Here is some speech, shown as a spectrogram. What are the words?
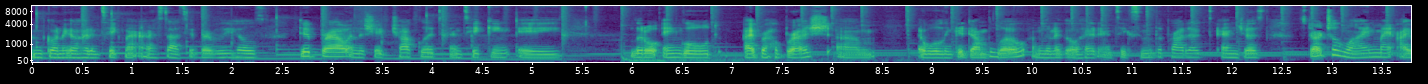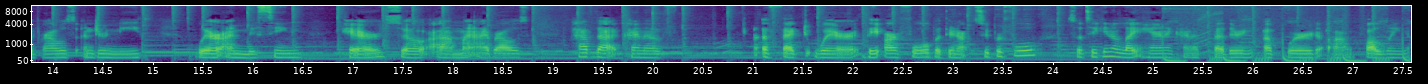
I'm going to go ahead and take my Anastasia Beverly Hills Dip Brow in the shade Chocolate and taking a little angled eyebrow brush. Um, I will link it down below. I'm going to go ahead and take some of the product and just start to line my eyebrows underneath where I'm missing hair. So um, my eyebrows have that kind of effect where they are full but they're not super full. So taking a light hand and kind of feathering upward um, following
